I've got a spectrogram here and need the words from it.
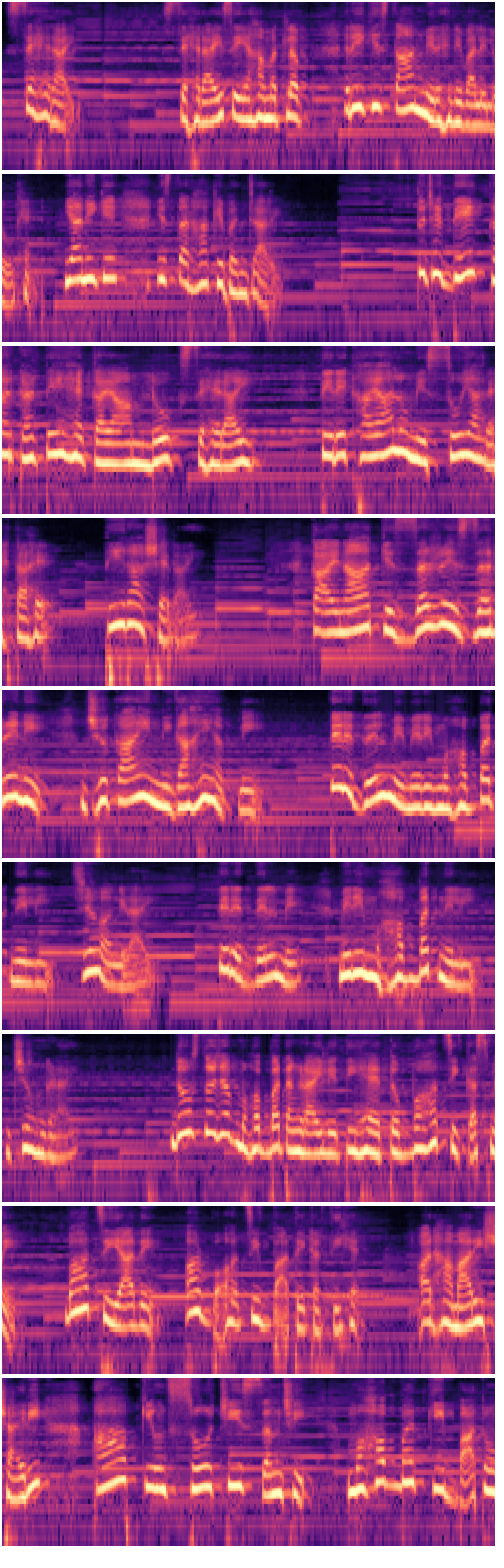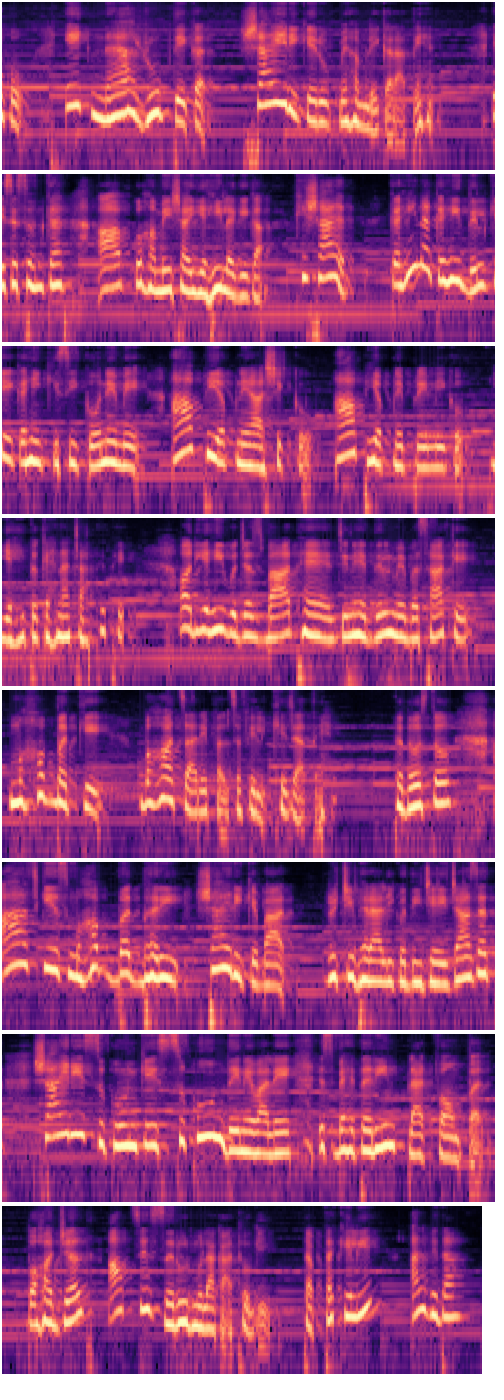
सहराई। सहराई से यहाँ मतलब रेगिस्तान में रहने वाले लोग हैं, यानी कि इस तरह के बंजारे। तुझे देख कर करते हैं कयाम लोग सहराई। तेरे ख्यालों में सोया रहता है, तेरा शैदाई कायनात के जर्रे जर्रे ने झुकाई निगाहें अपनी। तेरे दिल में मेरी मोहब्बत ने ली जो अंगड़ाई। तेरे दिल में मेरी मोहब्बत ने ली जो अंगड़ाई। दोस्तों, जब मोहब्बत अंगड़ाई लेती है तो बहुत सी कस्में, बहुत सी यादें और बहुत सी बातें करती है। और हमारी शायरी आपकी उन सोची समझी मोहब्बत की बातों को एक नया रूप देकर शायरी के रूप में हम लेकर आते हैं। इसे सुनकर आपको हमेशा यही लगेगा कि शायद कहीं ना कहीं दिल के कहीं किसी कोने में आप भी अपने आशिक को, आप भी अपने प्रेमी को यही तो कहना चाहते थे। और यही वो जज्बात हैं जिन्हें दिल में बसा के मोहब्बत के बहुत सारे फलसफे लिखे जाते हैं। तो दोस्तों, आज की इस मोहब्बत भरी शायरी के बाद रुचि भराली को दीजिए इजाज़त। शायरी सुकून के सुकून देने वाले इस बेहतरीन प्लेटफॉर्म पर। बहुत जल्द आपसे ज़रूर मुलाकात होगी। तब तक के लिए अलविदा।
